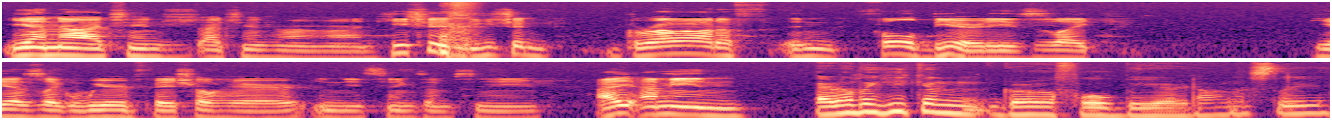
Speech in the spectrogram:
Yeah, no, I changed I changed my mind. He should he should grow out a f- in full beard. He's like he has like weird facial hair in these things I'm seeing. I I mean I don't think he can grow a full beard, honestly.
